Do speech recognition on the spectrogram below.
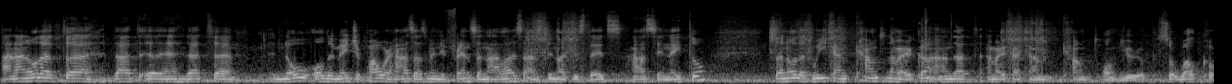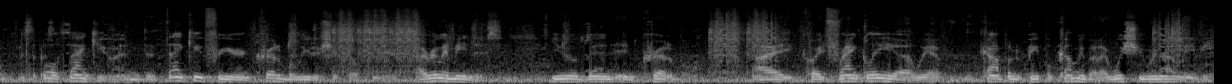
And I know that uh, that uh, that uh, no other major power has as many friends and allies as the United States has in NATO. So I know that we can count on America and that America can count on Europe. So welcome, Mr. President. Well, thank you, and uh, thank you for your incredible leadership over years. I really mean this. You have been incredible. I, quite frankly, uh, we have competent people coming, but I wish you were not leaving,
